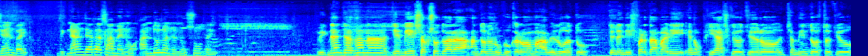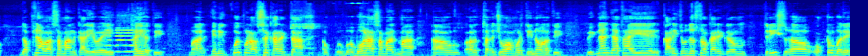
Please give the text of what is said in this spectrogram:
જયંતભાઈ વિજ્ઞાન જાથા સામેનું આંદોલનનું શું થયું? વિજ્ઞાન જાથાના જે બે શખ્સો દ્વારા આંદોલન ઊભું કરવામાં આવેલું હતું તેને નિષ્ફળતા મળી એનો ફિયાસ્કીઓ થયો જમીન દોસ્ત થયો દફનાવા સમાન કાર્યવાહી થઈ હતી. એની કોઈ પણ અસરકારકતા બહોળા સમાજમાં જોવા મળતી ન હતી. વિજ્ઞાન જાથાએ કાળી ચૌદસનો કાર્યક્રમ ત્રીસ ઓક્ટોબરે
